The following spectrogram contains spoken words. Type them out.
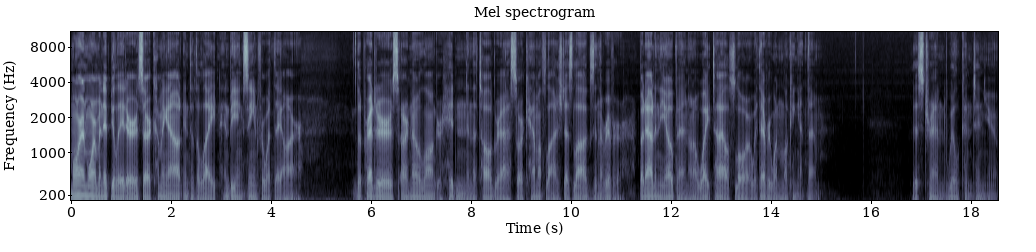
More and more manipulators are coming out into the light and being seen for what they are. The predators are no longer hidden in the tall grass or camouflaged as logs in the river, but out in the open on a white tile floor with everyone looking at them. This trend will continue.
